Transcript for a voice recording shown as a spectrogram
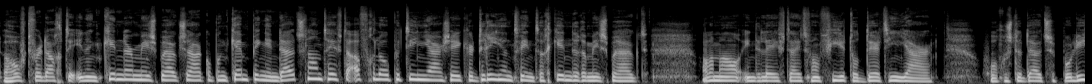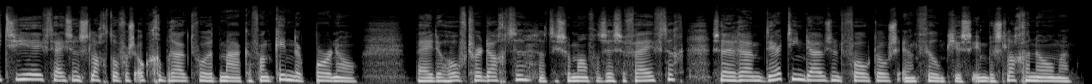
De hoofdverdachte in een kindermisbruikzaak op een camping in Duitsland... heeft de afgelopen tien jaar zeker 23 kinderen misbruikt. Allemaal in de leeftijd van 4 tot 13 jaar. Volgens de Duitse politie heeft hij zijn slachtoffers ook gebruikt... voor het maken van kinderporno. Bij de hoofdverdachte, dat is een man van 56... zijn ruim 13.000 foto's en filmpjes in beslag genomen.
